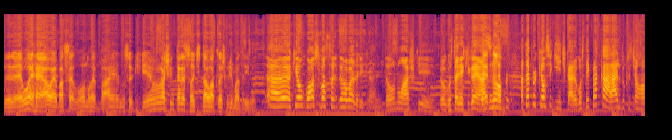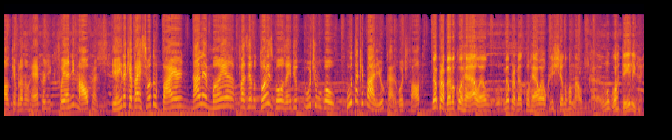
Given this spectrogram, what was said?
É, é- ou é Real, é Barcelona, ou é Bayern, não sei o que. Eu acho interessante dar o Atlético de Madrid, velho. É, é que eu gosto bastante do Real Madrid, cara. Então eu não acho que eu gostaria que ganhasse. É, não. Até, por- até porque é o seguinte, cara. Eu gostei pra caralho do Cristiano Ronaldo quebrando o recorde, que foi animal pra mim. E ainda quebrar em cima do Bayern, na Alemanha, fazendo dois gols ainda. E o último gol, puta que pariu, cara. Gol de falta. Meu problema com o Real é o, o meu problema com o Real é o Cristiano Ronaldo, cara. Eu não gosto dele, velho.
